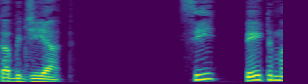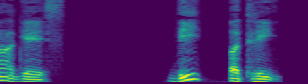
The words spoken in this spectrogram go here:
કબજિયાત. સી, પેટમાં ગેસ. દી પથરી.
